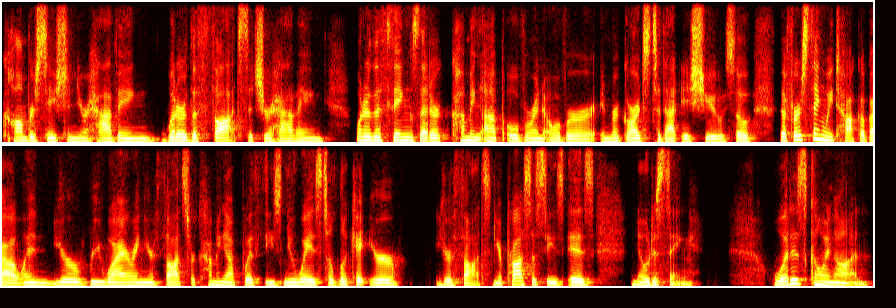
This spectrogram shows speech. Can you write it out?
conversation you're having? What are the thoughts that you're having? What are the things that are coming up over and over in regards to that issue? So, the first thing we talk about when you're rewiring your thoughts or coming up with these new ways to look at your your thoughts and your processes is noticing. What is going on?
